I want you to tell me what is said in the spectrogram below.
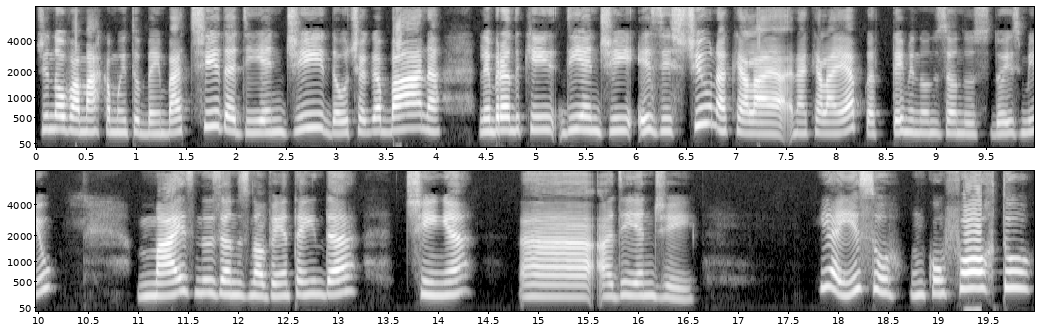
De novo, a marca muito bem batida, D&G, Dolce Gabbana. Lembrando que D&G existiu naquela, naquela época, terminou nos anos 2000, mas nos anos 90 ainda tinha a, a D&G. E é isso, um conforto,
